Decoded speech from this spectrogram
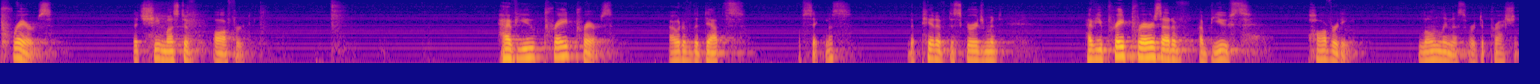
prayers that she must have offered? Have you prayed prayers out of the depths of sickness, the pit of discouragement? Have you prayed prayers out of abuse, poverty, loneliness, or depression?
